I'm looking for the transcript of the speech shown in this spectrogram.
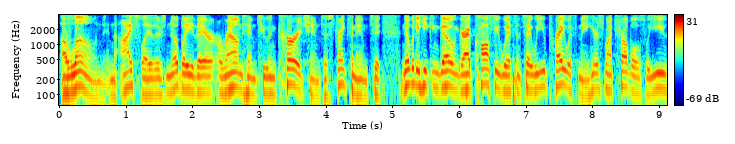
alone and isolated. There's nobody there around him to encourage him, to strengthen him, to nobody he can go and grab coffee with and say, Will you pray with me? Here's my troubles. Will you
